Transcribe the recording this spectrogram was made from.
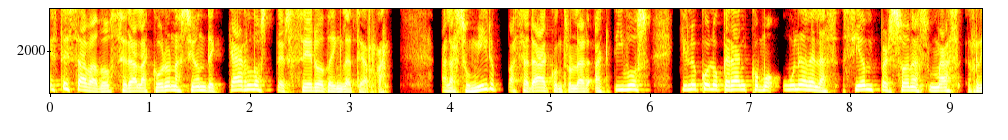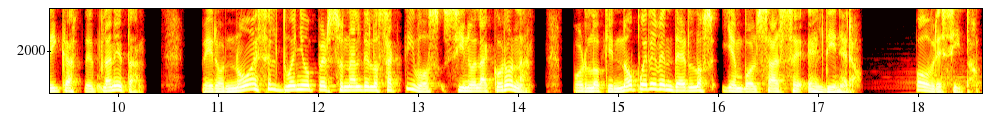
este sábado será la coronación de Carlos III de Inglaterra. Al asumir, pasará a controlar activos que lo colocarán como una de las 100 personas más ricas del planeta. Pero no es el dueño personal de los activos, sino la corona, por lo que no puede venderlos y embolsarse el dinero. Pobrecito.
